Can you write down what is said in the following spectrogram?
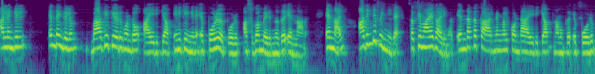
അല്ലെങ്കിൽ എന്തെങ്കിലും ഭാഗ്യക്കേട് കൊണ്ടോ ആയിരിക്കാം എനിക്കിങ്ങനെ എപ്പോഴും എപ്പോഴും അസുഖം വരുന്നത് എന്നാണ്. എന്നാൽ അതിന്റെ പിന്നിലെ സത്യമായ കാര്യങ്ങൾ എന്തൊക്കെ കാരണങ്ങൾ കൊണ്ടായിരിക്കാം നമുക്ക് എപ്പോഴും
